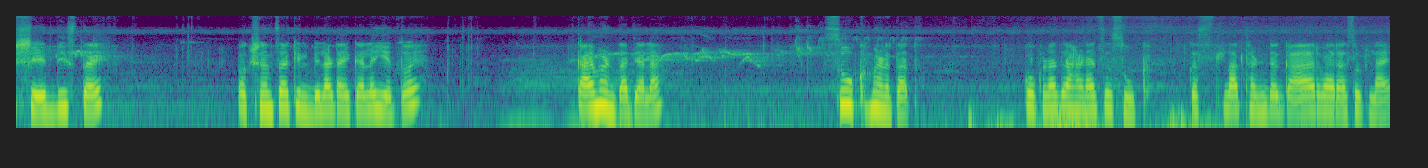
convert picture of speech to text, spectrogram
शेत दिसतंय. पक्ष्यांचा किलबिलाट ऐकायला येतोय. काय म्हणतात याला? सुख म्हणतात. कोकणात राहण्याचं सुख. कसला थंड गार वारा सुटलाय.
